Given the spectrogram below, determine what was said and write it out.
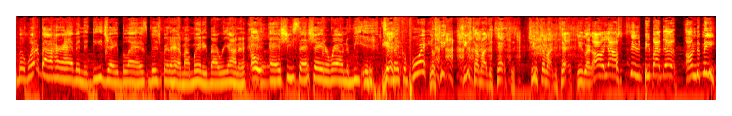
But what about her having the DJ blast "Bitch Better Have My Money" by Rihanna? Oh, as she sashayed around the meeting to Yes. make a point. No, she she was talking about the taxes. She was talking about the taxes. She was like, "Oh, y'all city people out there under me."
